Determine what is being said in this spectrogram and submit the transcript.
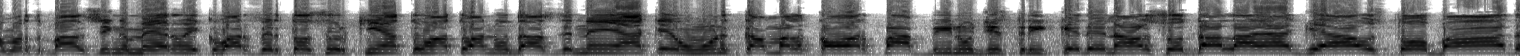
ਅਮਰਤਪਾਲ ਸਿੰਘ ਮਹਿਰੋਂ ਇੱਕ ਵਾਰ ਫਿਰ ਤੋਂ ਸੁਰਖੀਆਂ ਤੋਂ ਤੁਹਾਨੂੰ ਦੱਸ ਦਿੰਨੇ ਆ ਕਿ ਹੁਣ ਕਮਲ ਕੌਰ ਭਾਬੀ ਨੂੰ ਜਿਸ ਤਰੀਕੇ ਦੇ ਨਾਲ ਸੋਧਾ ਲਾਇਆ ਗਿਆ, ਉਸ ਤੋਂ ਬਾਅਦ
